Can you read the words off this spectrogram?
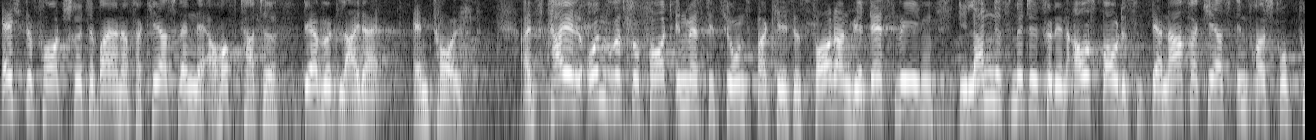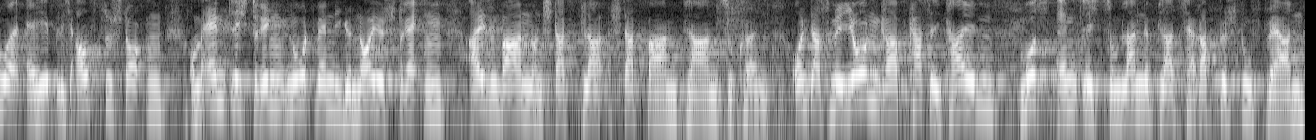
echte Fortschritte bei einer Verkehrswende erhofft hatte, der wird leider enttäuscht. Als Teil unseres Sofortinvestitionspakets fordern wir deswegen, die Landesmittel für den Ausbau der Nahverkehrsinfrastruktur erheblich aufzustocken, um endlich dringend notwendige neue Strecken, Eisenbahnen und Stadtbahnen planen zu können. Und das Millionengrab Kassel-Calden muss endlich zum Landeplatz herabgestuft werden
